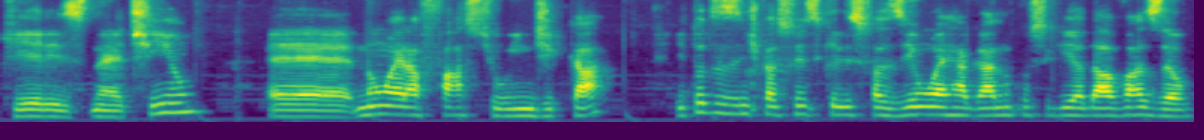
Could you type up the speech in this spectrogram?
que eles né, tinham, é, não era fácil indicar e todas as indicações que eles faziam, o RH não conseguia dar vazão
